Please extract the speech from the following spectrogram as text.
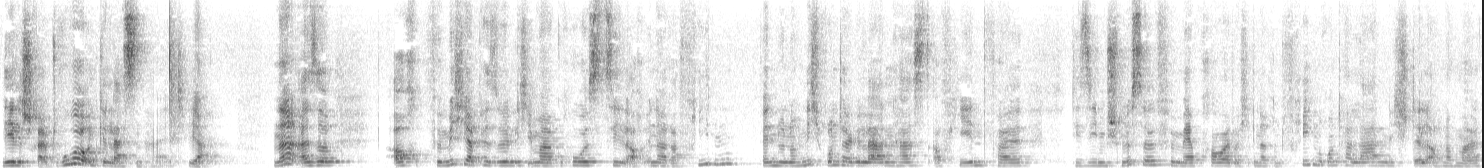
Nele schreibt Ruhe und Gelassenheit. Ja, ne? also auch für mich ja persönlich immer hohes Ziel, auch innerer Frieden. Wenn du noch nicht runtergeladen hast, auf jeden Fall die sieben Schlüssel für mehr Power durch inneren Frieden runterladen. Ich stelle auch nochmal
